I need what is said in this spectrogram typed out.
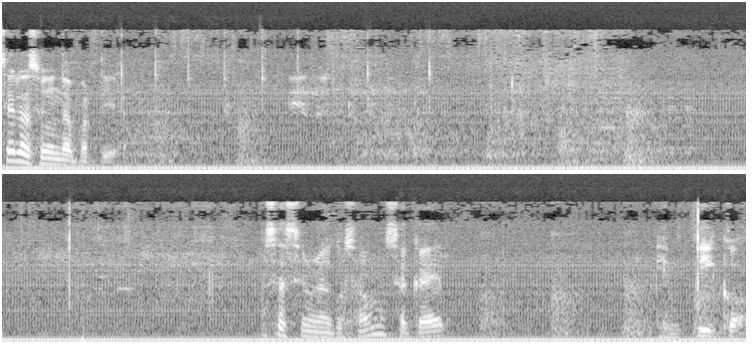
Tercera o segunda partida. Vamos a hacer una cosa, vamos a caer en pico.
